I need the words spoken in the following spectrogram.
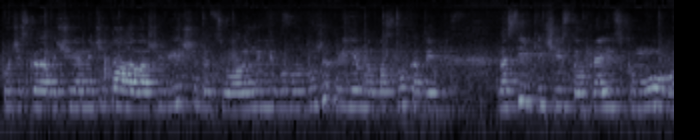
хочу сказати, що я не читала ваші вірші до цього, але мені було дуже приємно послухати настільки чисто українську мову,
